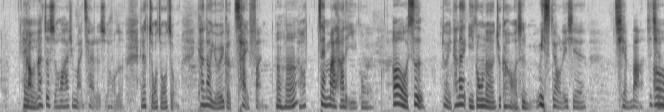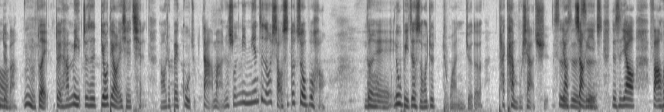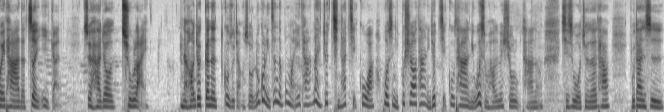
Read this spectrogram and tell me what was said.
好，那这时候他去买菜的时候呢，他就走走走，看到有一个菜贩，嗯哼，然后再骂他的义工。哦，是，对他那个义工呢，就刚好是 miss 掉了一些钱吧，是钱对吧？嗯，对，对他 miss 就是丢掉了一些钱，然后就被雇主大骂，就说你连这种小事都做不好。对，卢比这时候就突然觉得他看不下去，要仗义，就是要发挥他的正义感，所以他就出来。然后就跟着雇主讲说：“如果你真的不满意他，那你就请他解雇啊，或者是你不需要他，你就解雇他。你为什么还要这边羞辱他呢？”其实我觉得他不但是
